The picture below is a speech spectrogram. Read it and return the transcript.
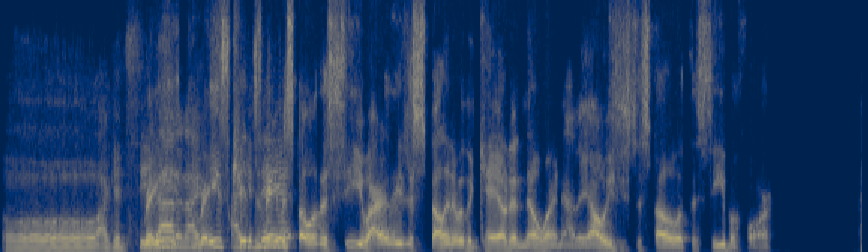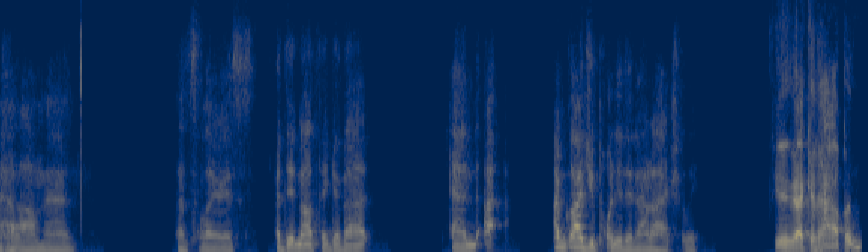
Oh, I could see Rey, that, and I, Rey's kid's name it. is spelled with a C. Why are they just spelling it with a K out of nowhere now? They always used to spell it with a C before. Oh man, that's hilarious. I did not think of that, and I, I'm glad you pointed it out. Actually, You think that could happen?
